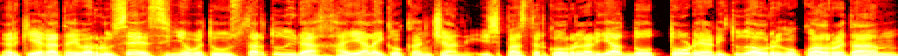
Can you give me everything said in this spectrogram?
Erkiaga eta Ibar Luze ezin hobetu uztartu dira jaialaiko kantxan. Ispazterko aurrelaria dotore aritu da aurreko kuadroetan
